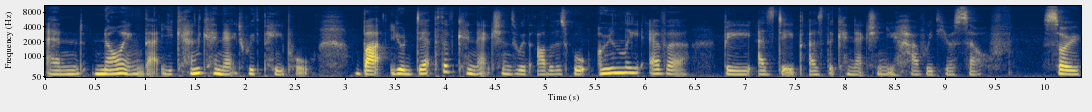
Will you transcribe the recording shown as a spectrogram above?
and knowing that you can connect with people, but your depth of connections with others will only ever be as deep as the connection you have with yourself. So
